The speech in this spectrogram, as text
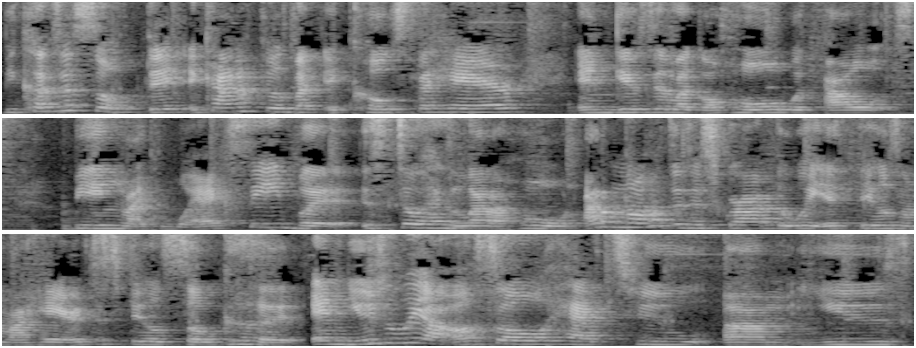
because it's so thick, it kind of feels like it coats the hair and gives it like a hold without being like waxy, but it still has a lot of hold. I don't know how to describe the way it feels on my hair. It just feels so good. And usually I also have to um, use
